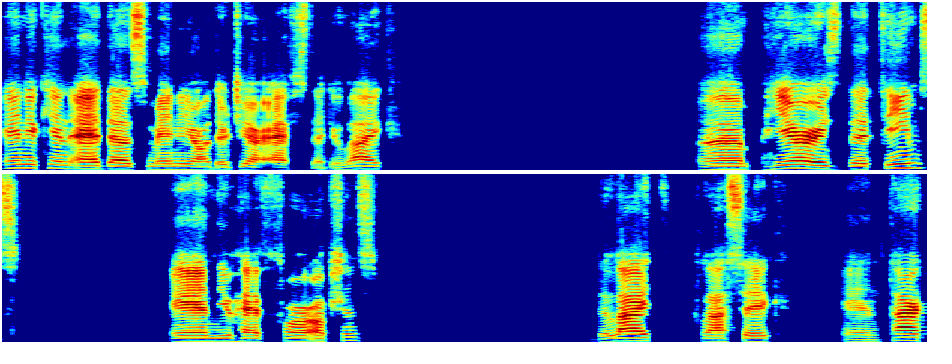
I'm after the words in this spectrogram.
and you can add as many other GRFs that you like. Um, here is the themes and you have four options. Delight, Classic, and Tark.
